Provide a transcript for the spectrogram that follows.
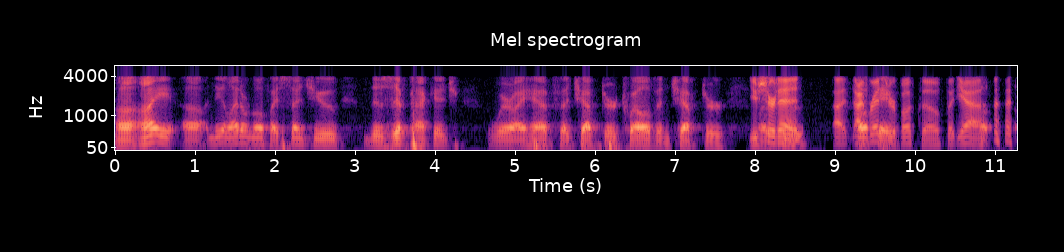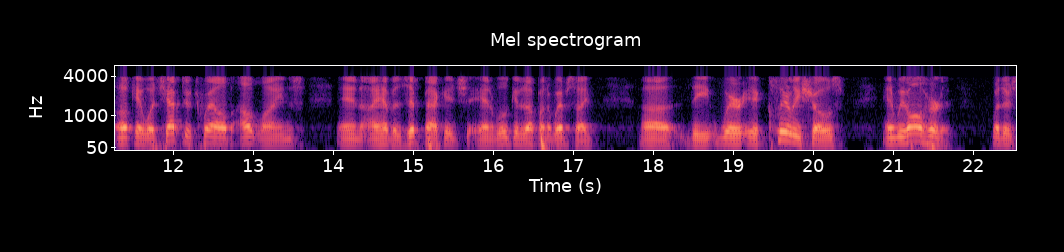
Uh, I, uh, Neil, I don't know if I sent you the zip package where I have uh, chapter 12 and chapter. You uh, sure two. did. I, I've okay. read your book though, but yeah. Uh, okay, well, chapter 12 outlines, and I have a zip package, and we'll get it up on the website. Uh, the where it clearly shows, and we've all heard it, whether it's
